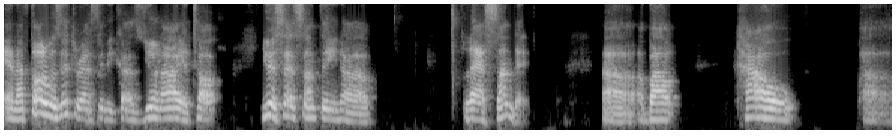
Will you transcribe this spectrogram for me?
and I thought it was interesting because you and I had talked, you had said something uh, last Sunday uh, about how uh,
